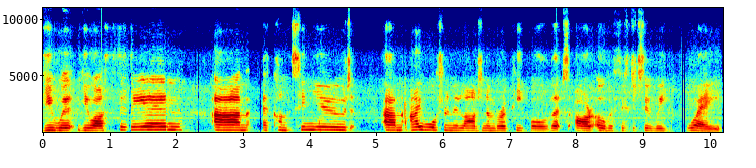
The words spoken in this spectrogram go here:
You were you are seeing um, a continued um, eye-watering large number of people that are over 52 week waits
